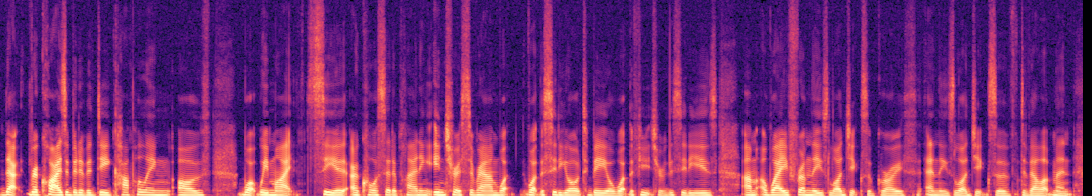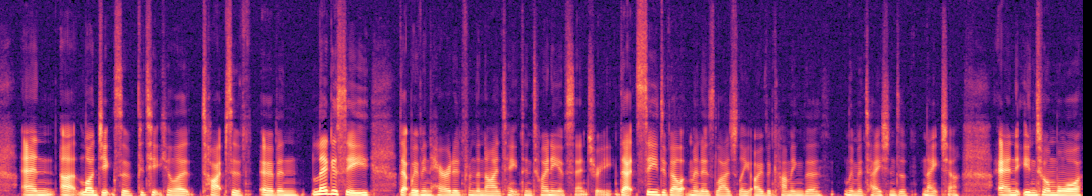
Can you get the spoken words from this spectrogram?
that requires a bit of a decoupling of what we might see a, core set of planning interests around what, what the city ought to be or what the future of the city is, um, away from these logics of growth and these logics of development and uh, logics of particular types of urban legacy that we've inherited from the 19th and 20th century that see development as largely overcoming the limitations of nature and into a more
